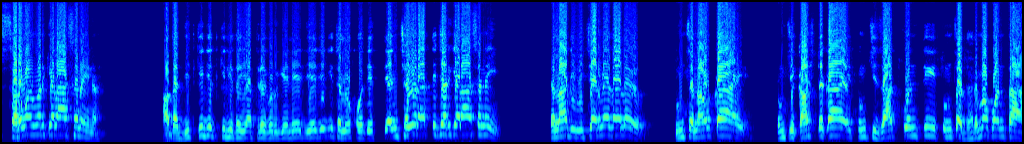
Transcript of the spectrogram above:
सर्वांवर केला असं नाही ना? आता जितके जितके तिथे यात्रेकरू गेले जे जे तिथे लोक होते त्यांच्यावर अत्याचार केला असं नाही. त्याला आधी विचारण्यात आलं तुमचं नाव काय? तुमची कास्ट काय? तुमची जात कोणती? तुमचा धर्म कोणता?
